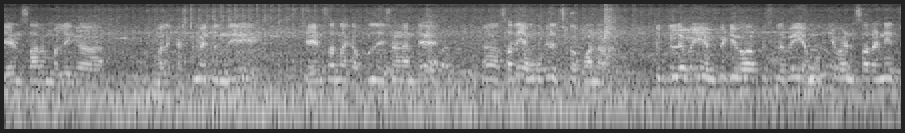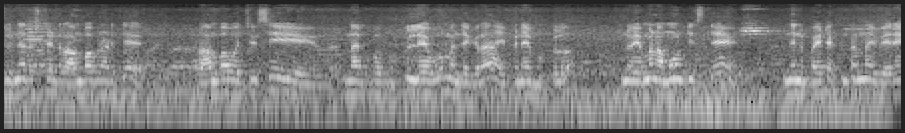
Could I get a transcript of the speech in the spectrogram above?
చేయండి సార్ మళ్ళీ ఇక మళ్ళీ కష్టమవుతుంది చేయండి సార్ నాకు అప్పులు చేసినాడంటే సరే ఎంబుక్ తెచ్చుకోపో అన్నాడు. తుక్కులో పోయి ఎంపీడీ ఆఫీస్లో పోయి ఎంబుక్ ఇవ్వండి సార్ అని జూనియర్ అసిస్టెంట్ రాంబాబుని అడిగితే రాంబాబు వచ్చేసి నాకు బుక్కులు లేవు మన దగ్గర అయిపోయినాయి బుక్కులు. నువ్వు ఏమైనా అమౌంట్ ఇస్తే నేను బయట ఎక్కడున్నా వేరే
